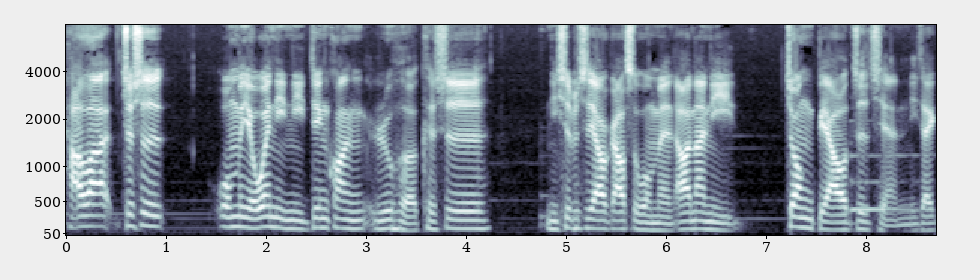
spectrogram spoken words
好啊，就是我们有问你你近况如何，可是你是不是要告诉我们啊？那你中标之前你在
